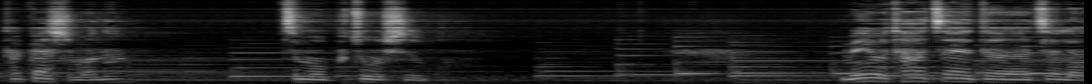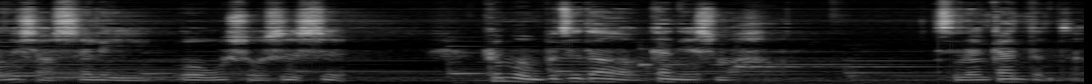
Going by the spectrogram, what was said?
他干什么呢？这么不重视我？没有他在的这两个小时里，我无所事事，根本不知道干点什么好，只能干等着。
